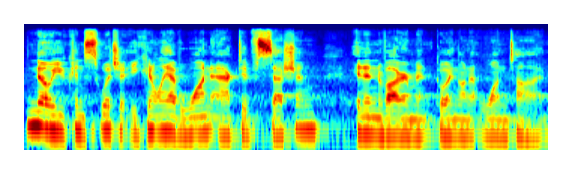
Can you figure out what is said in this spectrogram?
No, you can switch it. You can only have one active session in an environment going on at one time.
